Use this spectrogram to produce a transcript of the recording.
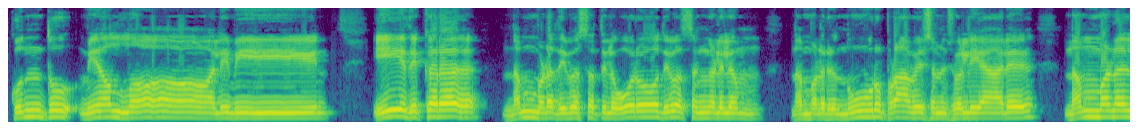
കുന്തു ഈ ദിക്കറ് നമ്മുടെ ദിവസത്തിൽ ഓരോ ദിവസങ്ങളിലും നമ്മളൊരു നൂറ് പ്രാവശ്യം ചൊല്ലിയാൽ നമ്മളിൽ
